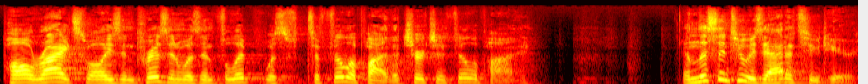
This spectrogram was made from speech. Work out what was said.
Paul writes while he's in prison was, in Philipp, was to Philippi, the church in Philippi. And listen to his attitude here.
